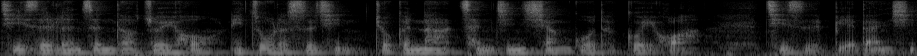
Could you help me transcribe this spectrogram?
其实人生到最后，你做的事情就跟那曾经香过的桂花。其实别担心，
